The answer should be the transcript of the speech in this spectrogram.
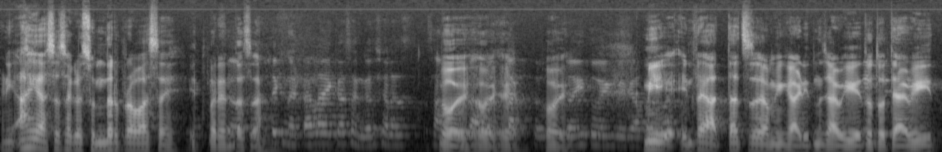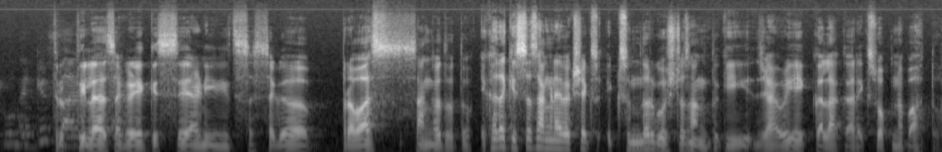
आणि आहे असं सगळं सुंदर प्रवास आहे इथपर्यंतचा. होय होय होय. होय. मी. इनफॅक्ट आत्ताच आम्ही गाडीतनं ज्यावेळी येत होतो त्यावेळी तृप्तीला सगळे किस्से आणि सगळं प्रवास सांगत होतो. एखादा किस्सा सांगण्यापेक्षा एक एक सुंदर गोष्ट सांगतो की ज्यावेळी एक कलाकार एक स्वप्न पाहतो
